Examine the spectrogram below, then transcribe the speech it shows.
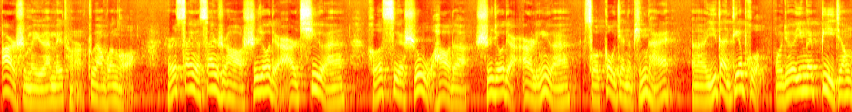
二十美元每桶重要关口，而三月三十号十九点二七元和四月十五号的十九点二零元所构建的平台，呃，一旦跌破，我觉得应该必将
